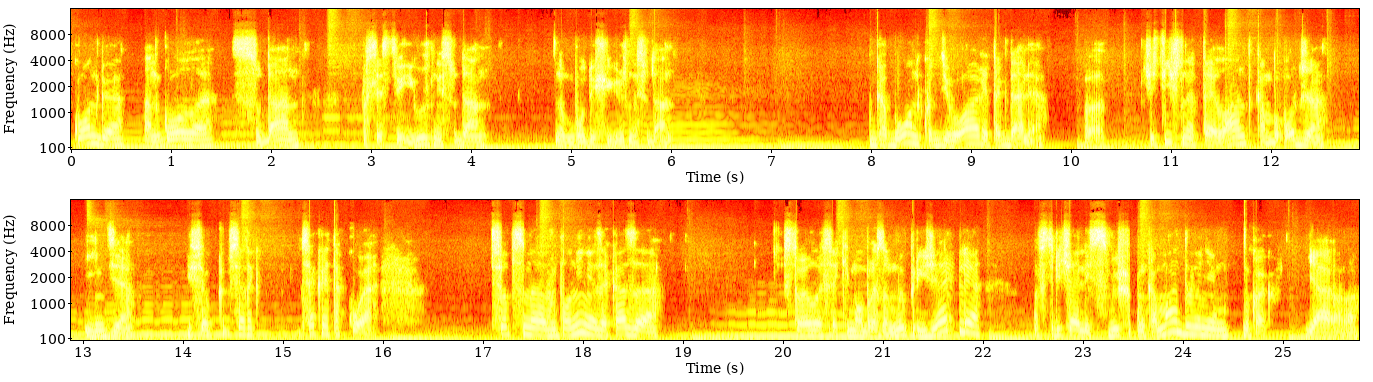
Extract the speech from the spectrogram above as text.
Конго, Ангола, Судан, впоследствии Южный Судан, ну, будущий Южный Судан, Габон, Кот-Дивуар и так далее. Частично Таиланд, Камбоджа, Индия и все, вся так, всякое такое. Собственно, выполнение заказа строилось таким образом. Мы приезжали, встречались с высшим командованием. Ну как, я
